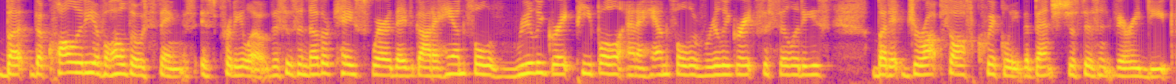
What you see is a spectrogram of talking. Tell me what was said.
but the quality of all those things is pretty low. This is another case where they've got a handful of really great people and a handful of really great facilities, but it drops off quickly. The bench just isn't very deep.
